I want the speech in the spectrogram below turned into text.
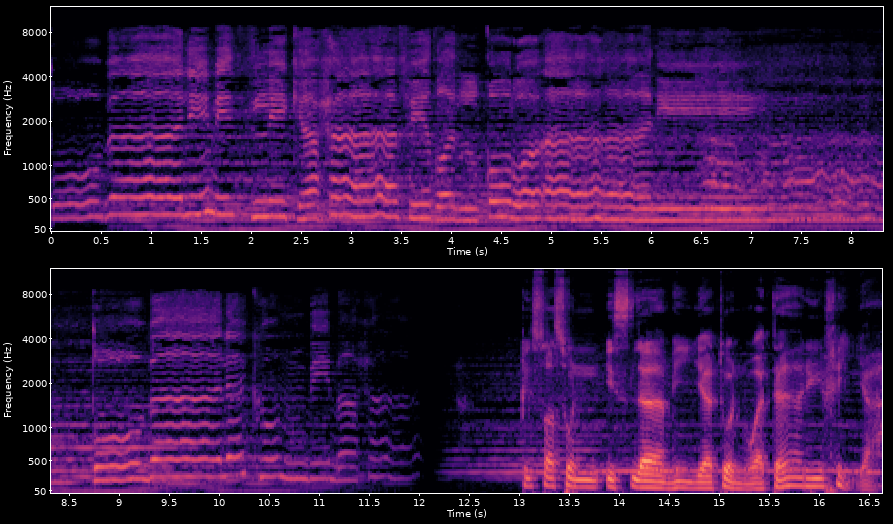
طوبى لمثلك حافظ القرآن. طوبى لكم بمحا قصص إسلامية وتاريخية.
